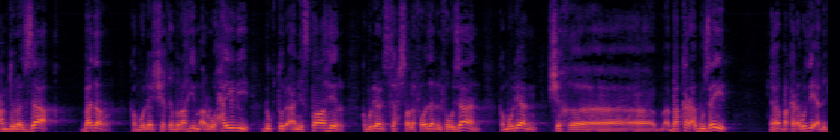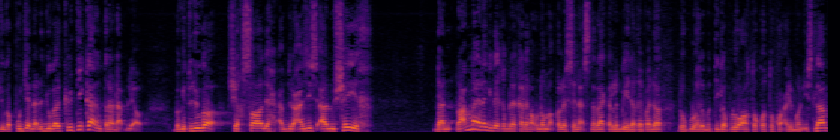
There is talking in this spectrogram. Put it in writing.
Abdul Razak Badar, kemudian Syekh Ibrahim Ar-Ruhaili, Dr. Anis Tahir, kemudian Syekh Salih Fauzan Al-Fauzan, kemudian Syekh uh, uh, Bakar Abu Zaid. Ya, Bakar Abu Zaid ada juga pujian, ada juga kritikan terhadap beliau. Begitu juga Syekh Salih Abdul Aziz Al-Syekh, dan ramai lagi daripada kalangan ulama kalau saya nak senaraikan lebih daripada 20 atau 30 orang tokoh-tokoh ilmu Islam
